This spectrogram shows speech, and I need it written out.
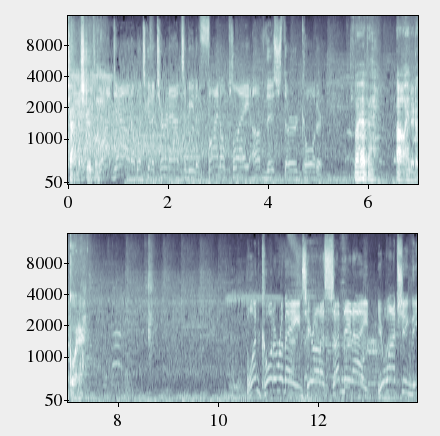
Trying to strip him. Brought down on what's going to turn out to be the final play of this third quarter. What happened? Oh, end of the quarter. One quarter remains here on a Sunday night. You're watching the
